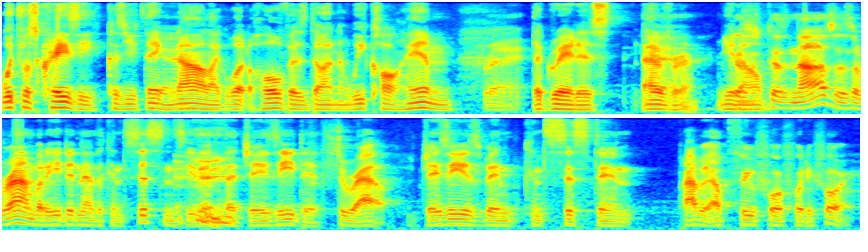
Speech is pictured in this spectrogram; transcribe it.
which was crazy because you think Yeah. now like what Hove has done, and we call him Right. the greatest ever. You know, Because Nas was around, but he didn't have the consistency that, that Jay Z did throughout. Jay Z has been consistent probably up through 444,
